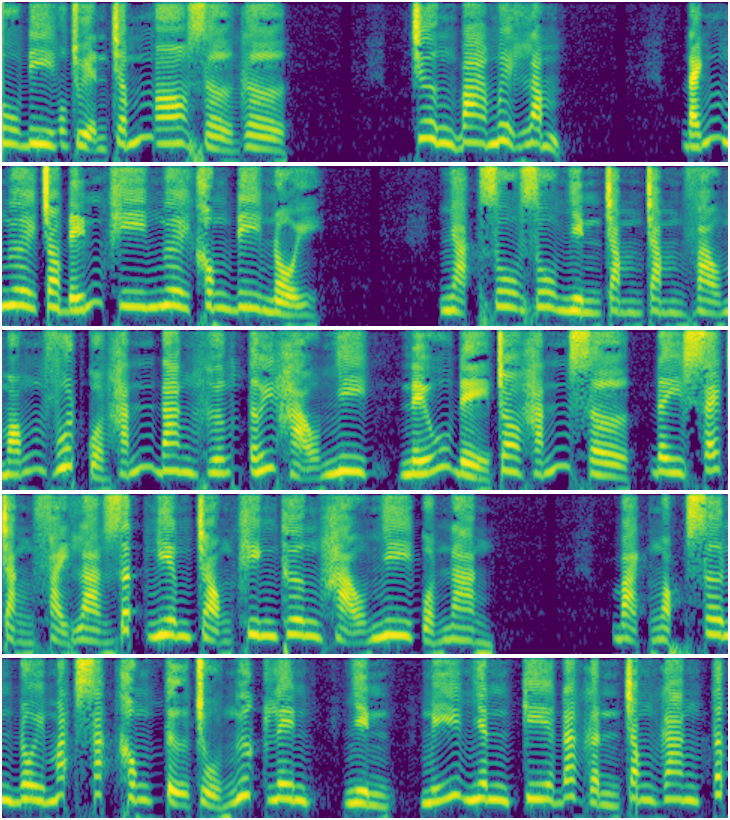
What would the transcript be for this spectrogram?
odchuyện.org. Chương 35. Đánh ngươi cho đến khi ngươi không đi nổi. Nhạc du du nhìn chằm chằm vào móng vuốt của hắn đang hướng tới Hảo Nhi, nếu để cho hắn sờ, đây sẽ chẳng phải là rất nghiêm trọng khinh thương Hảo Nhi của nàng. Bạch Ngọc Sơn đôi mắt sắc không tự chủ ngước lên, nhìn, mỹ nhân kia đã gần trong gang tấc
